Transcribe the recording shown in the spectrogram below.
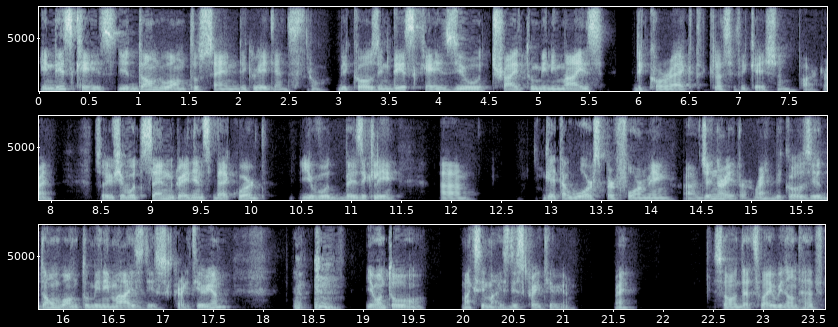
In this case you don't want to send the gradients through because in this case you try to minimize the correct classification part right? So if you would send gradients backward you would basically um, get a worse performing uh, generator, right? Because you don't want to minimize this criterion. you want to maximize this criterion, right? So that's why we don't have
